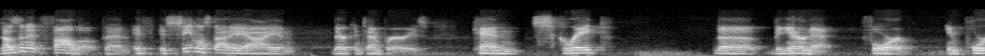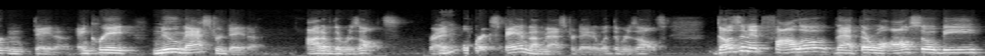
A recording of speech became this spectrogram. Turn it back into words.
Doesn't it follow then if, if Seamless.ai and their contemporaries can scrape the the internet for important data and create new master data out of the results, right? Mm-hmm. Or expand on master data with the results. Doesn't it follow that there will also be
